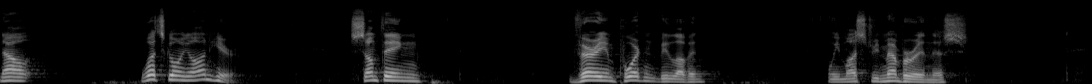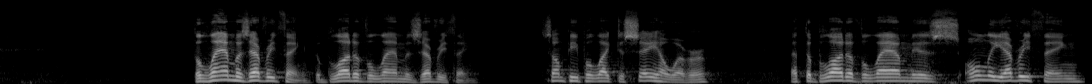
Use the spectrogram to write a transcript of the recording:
Now, what's going on here? Something very important, beloved, we must remember in this. The lamb is everything. The blood of the lamb is everything. Some people like to say, however, that the blood of the Lamb is only everything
